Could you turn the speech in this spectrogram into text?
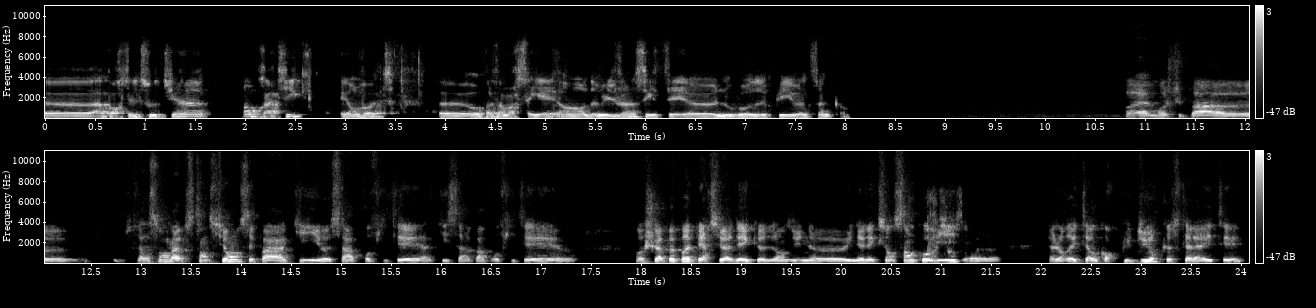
euh, apporter le soutien en pratique et en vote euh, au printemps marseillais en 2020, c'était euh, nouveau depuis 25 ans. Ouais, moi je suis pas. de toute façon, l'abstention, c'est pas à qui ça a profité, à qui ça n'a pas profité. moi, je suis à peu près persuadé que dans une, une élection sans Covid, elle aurait été encore plus dure que ce qu'elle a été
